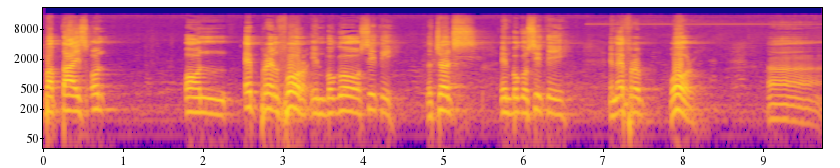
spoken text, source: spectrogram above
baptized on on April 4 in Bogo City, the church in Bogo City in April 4. Uh,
